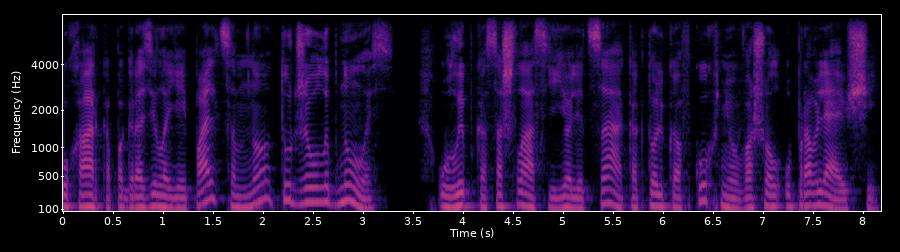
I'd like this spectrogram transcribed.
Кухарка погрозила ей пальцем, но тут же улыбнулась. Улыбка сошла с ее лица, как только в кухню вошел управляющий.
